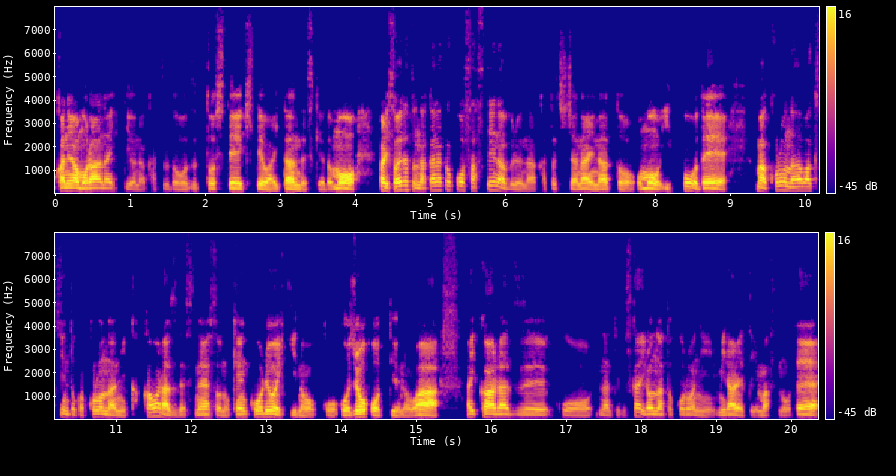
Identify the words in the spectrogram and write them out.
金はもらわないっていうような活動をずっとしてきてはいたんですけれども、やっぱりそれだとなかなかこうサステナブルな形じゃないなと思う一方で、まあコロナワクチンとかコロナに関わらずですね、その健康領域のこうご情報っていうのは、相変わらず、こう、なんていうんですか、いろんなところに見られていますので、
